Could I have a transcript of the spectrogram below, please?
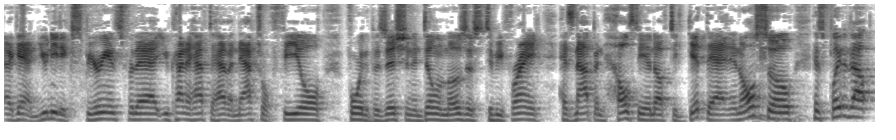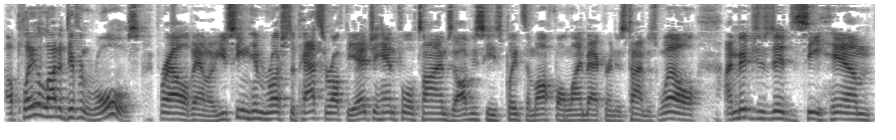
again, you need experience for that. You kind of have to have a natural feel for the position. And Dylan Moses, to be frank, has not been healthy enough to get that. And also, also has played it out, uh, played a lot of different roles for Alabama. You've seen him rush the passer off the edge a handful of times. Obviously, he's played some off-ball linebacker in his time as well. I'm interested to see him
